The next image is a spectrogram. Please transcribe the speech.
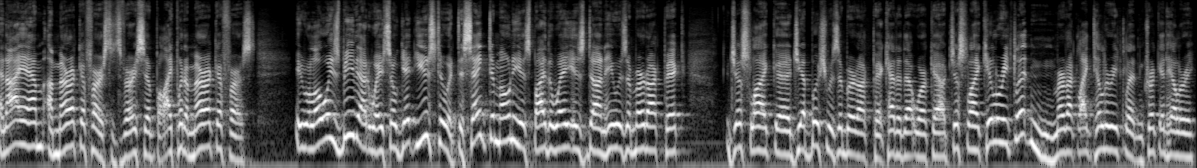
And I am America first. It's very simple. I put America first. It will always be that way, so get used to it. The sanctimonious, by the way, is done. He was a Murdoch pick, just like uh, Jeb Bush was a Murdoch pick. How did that work out? Just like Hillary Clinton. Murdoch liked Hillary Clinton, crooked Hillary.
